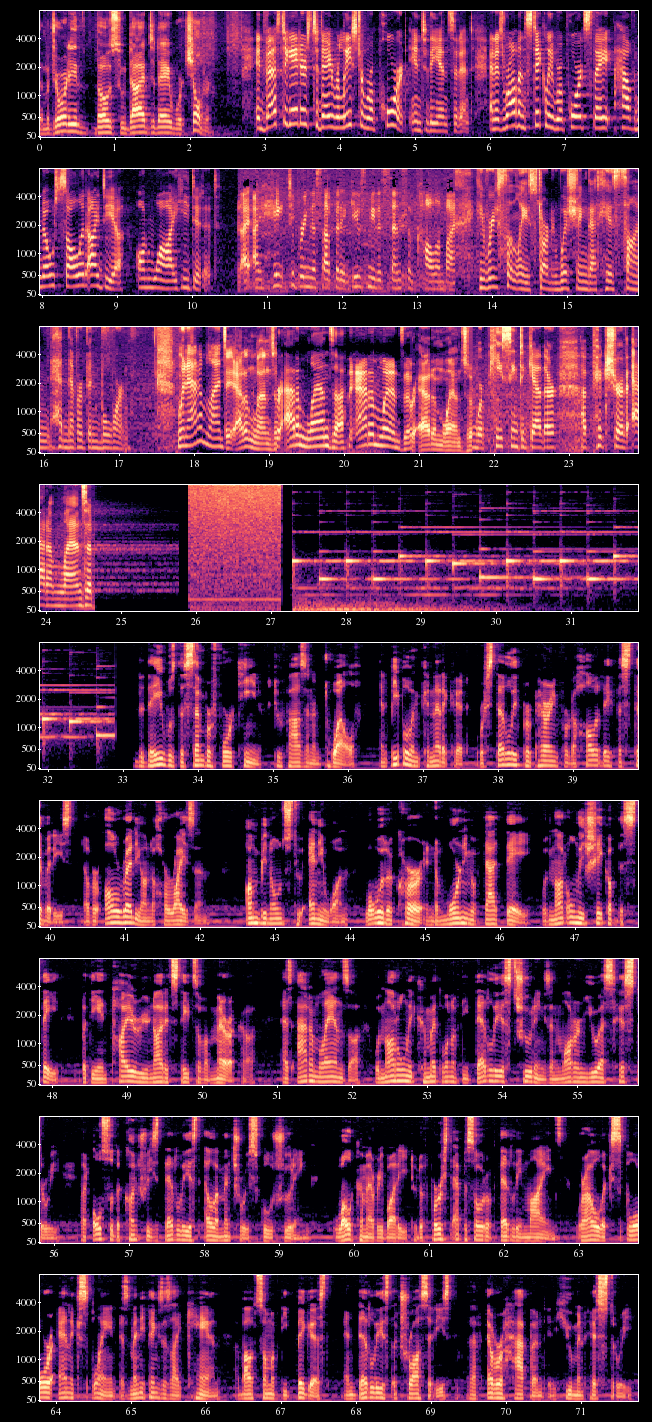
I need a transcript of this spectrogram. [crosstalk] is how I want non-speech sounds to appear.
The majority of those who died today were children. Investigators today released a report into the incident, and as Robin Stickley reports, they have no solid idea on why he did it. I, I, hate to bring this up, but it gives me the sense of Columbine. He recently started wishing that his son had never been born. When Adam Lanza, Adam Lanza, for Adam Lanza, Adam Lanza, for Adam Lanza, we're piecing together a picture of Adam Lanza. Day was December 14th, 2012, and people in Connecticut were steadily preparing for the holiday festivities that were already on the horizon. Unbeknownst to anyone, what would occur in the morning of that day would not only shake up the state, but the entire United States of America, as Adam Lanza would not only commit one of the deadliest shootings in modern US history, but also the country's deadliest elementary school shooting. Welcome everybody to the first episode of Deadly Minds, where I will explore and explain as many things as I can about some of the biggest and deadliest atrocities that have ever happened in human history.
